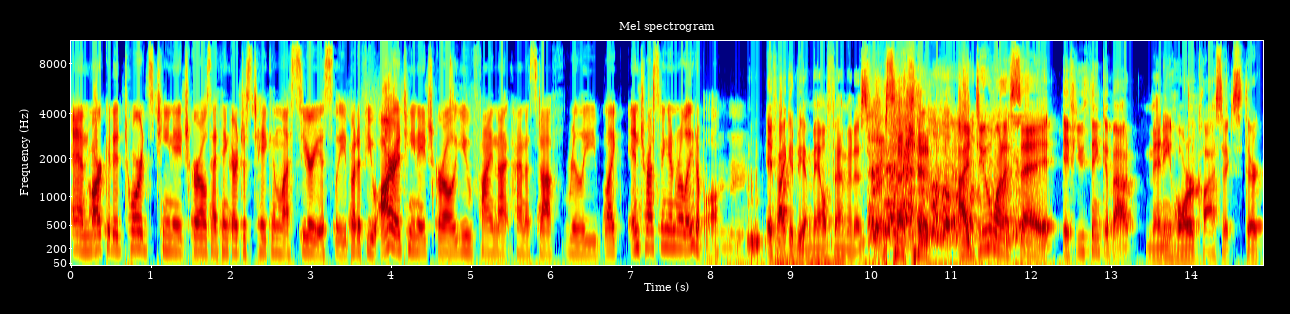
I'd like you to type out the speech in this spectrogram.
and marketed towards teenage girls, I think are just taken less seriously. But if you are a teenage girl, you find that kind of stuff really like interesting and relatable. Mm-hmm. if I could be a male feminist for a second, I do want to say if you think about many horror classics, they're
